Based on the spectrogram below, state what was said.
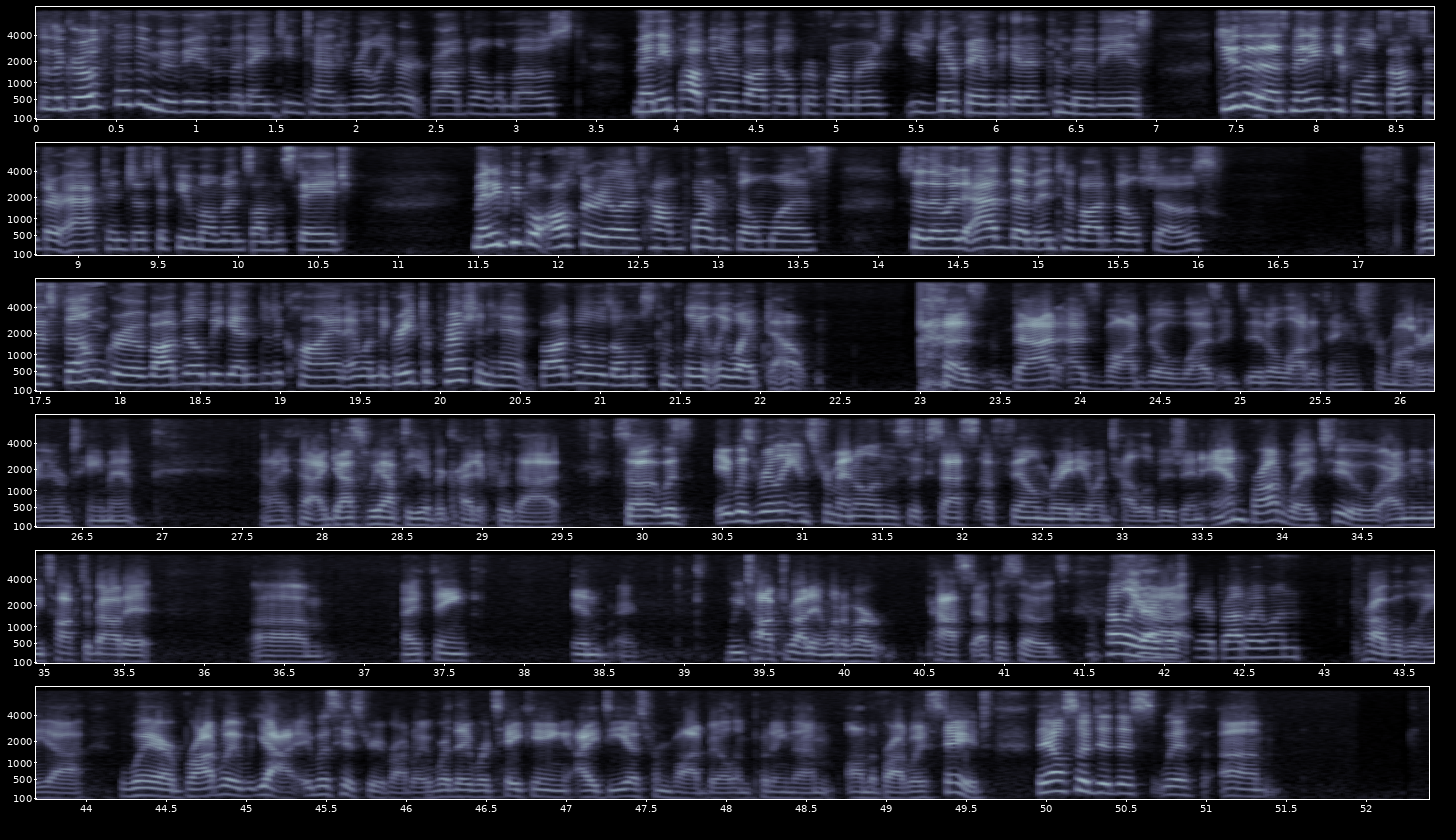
So the growth of the movies in the 1910s really hurt vaudeville the most. Many popular vaudeville performers used their fame to get into movies. Due to this, many people exhausted their act in just a few moments on the stage. Many people also realized how important film was, so they would add them into vaudeville shows. And as film grew, vaudeville began to decline, and when the Great Depression hit, vaudeville was almost completely wiped out. As bad as vaudeville was, it did a lot of things for modern entertainment and I, th- I guess we have to give it credit for that. So it was it was really instrumental in the success of film, radio, and television, and Broadway too. I mean, we talked about it. Um, I think in we talked about it in one of our past episodes. Probably our history of Broadway one. Probably, yeah. Where Broadway, yeah, it was history of Broadway, where they were taking ideas from vaudeville and putting them on the Broadway stage. They also did this with um,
